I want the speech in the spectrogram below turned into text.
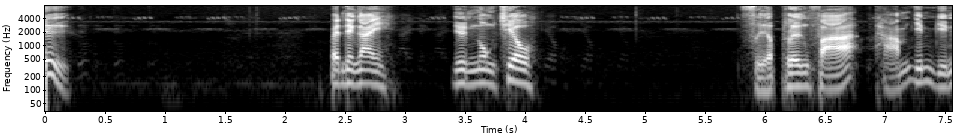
ดื้อเป็นยังไง ยืนงงเชียว เสือเพลิงฝาถามยิ้มยิ้ม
